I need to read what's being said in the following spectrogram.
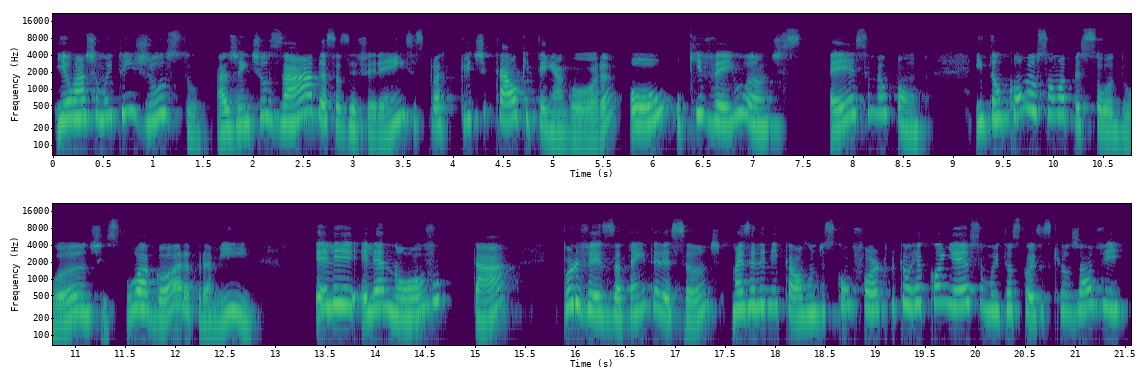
E eu acho muito injusto a gente usar dessas referências para criticar o que tem agora ou o que veio antes. É esse o meu ponto. Então, como eu sou uma pessoa do antes, o agora, para mim, ele, ele é novo, tá? Por vezes até interessante, mas ele me causa um desconforto, porque eu reconheço muitas coisas que eu já vi.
